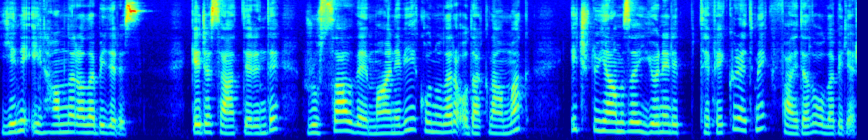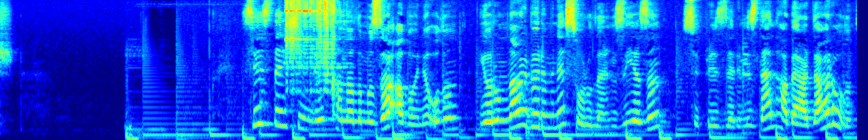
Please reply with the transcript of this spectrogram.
Yeni ilhamlar alabiliriz. Gece saatlerinde ruhsal ve manevi konulara odaklanmak, iç dünyamıza yönelip tefekkür etmek faydalı olabilir. Siz de şimdi kanalımıza abone olun, yorumlar bölümüne sorularınızı yazın, sürprizlerimizden haberdar olun.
